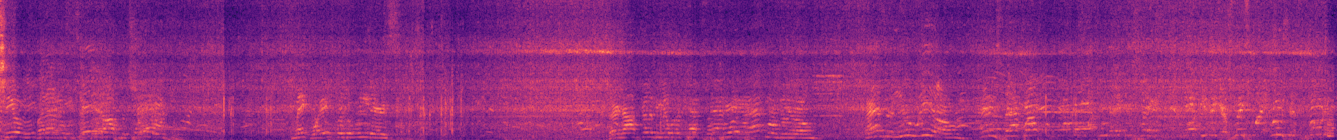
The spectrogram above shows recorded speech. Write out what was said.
I needs to get off the track. Make way for the leaders. They're not going to be able to catch that poor Batmobile. Has a new wheel, and he's back out. Milwaukee Makerspace might lose his podium.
